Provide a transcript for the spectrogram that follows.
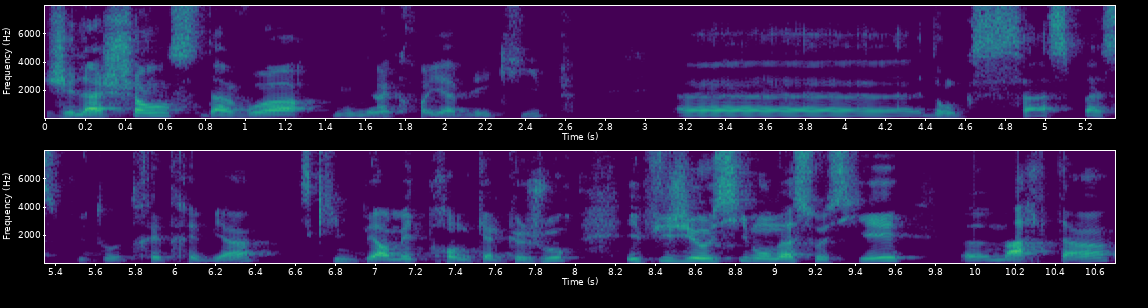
J'ai la chance d'avoir une incroyable équipe. Euh, donc ça se passe plutôt très très bien, ce qui me permet de prendre quelques jours. Et puis j'ai aussi mon associé euh, Martin.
